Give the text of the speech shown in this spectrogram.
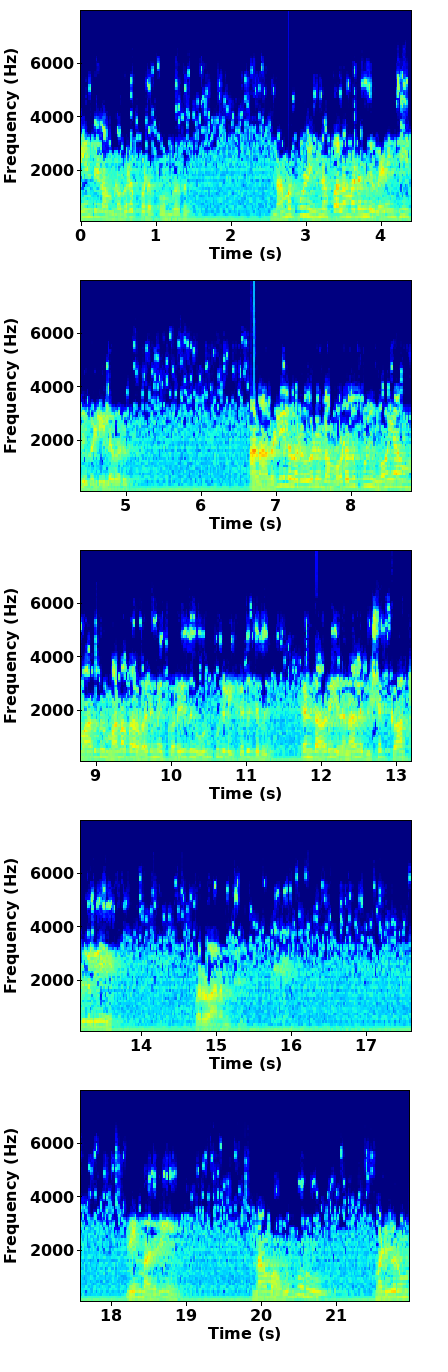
மீண்டும் நாம் நுகரப்பட போகும்போது நமக்குள் இன்னும் பல மடங்கு விளைஞ்சி இது வெளியில வருது ஆனால் வெளியில வரவோடு நம் உடலுக்குள் நோயாக மாறுது மன வலிமை குறையுது உறுப்புகளை கெடுக்குது. என்றாரு இதனால விஷக்காற்றுகளே பரவ ஆரம்பிச்சு இதே மாதிரி நாம் ஒவ்வொரு மனிதரும்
